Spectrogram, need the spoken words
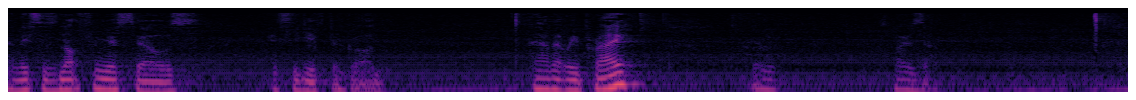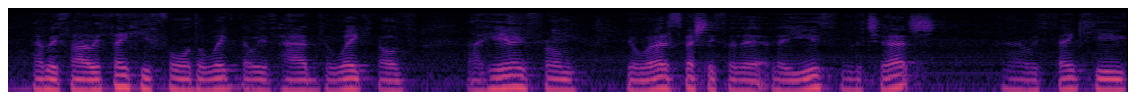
and this is not from yourselves, it's the gift of God. How about we pray? And close up. Heavenly Father, we thank you for the week that we've had, the week of uh, hearing from your word, especially for the, the youth of the church. Uh, we thank you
